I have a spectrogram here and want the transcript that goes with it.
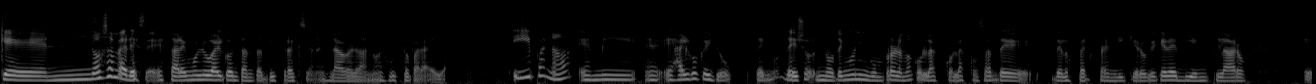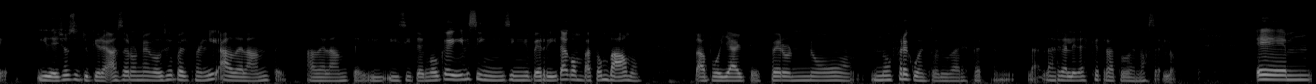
que no se merece estar en un lugar con tantas distracciones, la verdad, no es justo para ella. Y pues nada, es, mi, e, es algo que yo tengo. De hecho, no tengo ningún problema con las, con las cosas de, de los pet friendly. Quiero que quede bien claro. Eh, y de hecho, si tú quieres hacer un negocio pet friendly, adelante, adelante. Y, y si tengo que ir sin, sin mi perrita con bastón, vamos apoyarte. Pero no, no frecuento lugares pet friendly. La, la realidad es que trato de no hacerlo. Eh,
